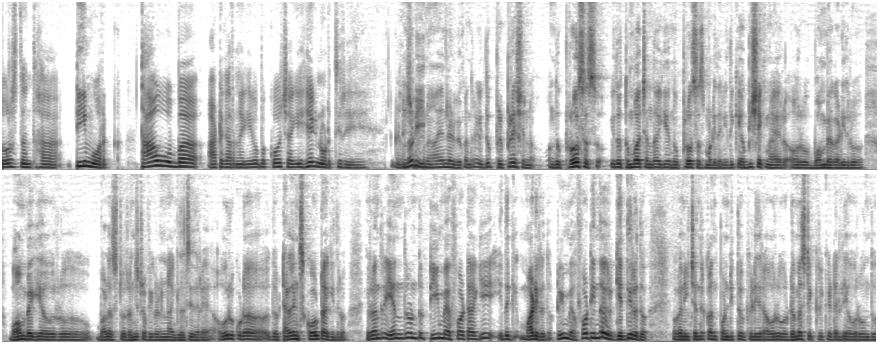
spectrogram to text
ತೋರಿಸಿದಂತಹ ಟೀಮ್ ವರ್ಕ್ ತಾವು ಒಬ್ಬ ಆಟಗಾರನಾಗಿ, ಒಬ್ಬ ಕೋಚ್ ಆಗಿ ಹೇಗೆ ನೋಡ್ತೀರಿ ನೋಡಿ, ನಾ ಏನು ಹೇಳಬೇಕು ಇದು ಪ್ರಿಪ್ರೇಷನ್ ಒಂದು ಪ್ರೋಸೆಸ್ಸು ಇದು ತುಂಬ ಚೆಂದಾಗಿ ಒಂದು ಪ್ರೋಸೆಸ್ ಮಾಡಿದ್ದಾರೆ. ಇದಕ್ಕೆ ಅಭಿಷೇಕ್ ನಾಯರ್ ಅವರು ಬಾಂಬೆಗೆ ಆಡಿದರು. ಬಾಂಬೆಗೆ ಅವರು ಭಾಳಷ್ಟು ರಂಜಿ ಟ್ರೋಫಿಗಳನ್ನ ಗೆಲ್ಸಿದ್ದಾರೆ. ಅವರು ಕೂಡ ಇದು ಟ್ಯಾಲೆಂಟ್ ಸ್ಕೌಟ್ ಆಗಿದ್ರು. ಇವರಂದರೆ ಏನಂದ್ರೆ ಒಂದು ಟೀಮ್ ಎಫರ್ಟ್ ಆಗಿ ಇದಕ್ಕೆ ಮಾಡಿರೋದು. ಟೀಮ್ ಎಫರ್ಟಿಂದ ಇವರು ಗೆದ್ದಿರೋದು. ಇವಾಗ ನೀವು ಚಂದ್ರಕಾಂತ್ ಪಂಡಿತ್ ಕೇಳಿದರೆ ಅವರು ಡೊಮೆಸ್ಟಿಕ್ ಕ್ರಿಕೆಟಲ್ಲಿ ಅವರು ಒಂದು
